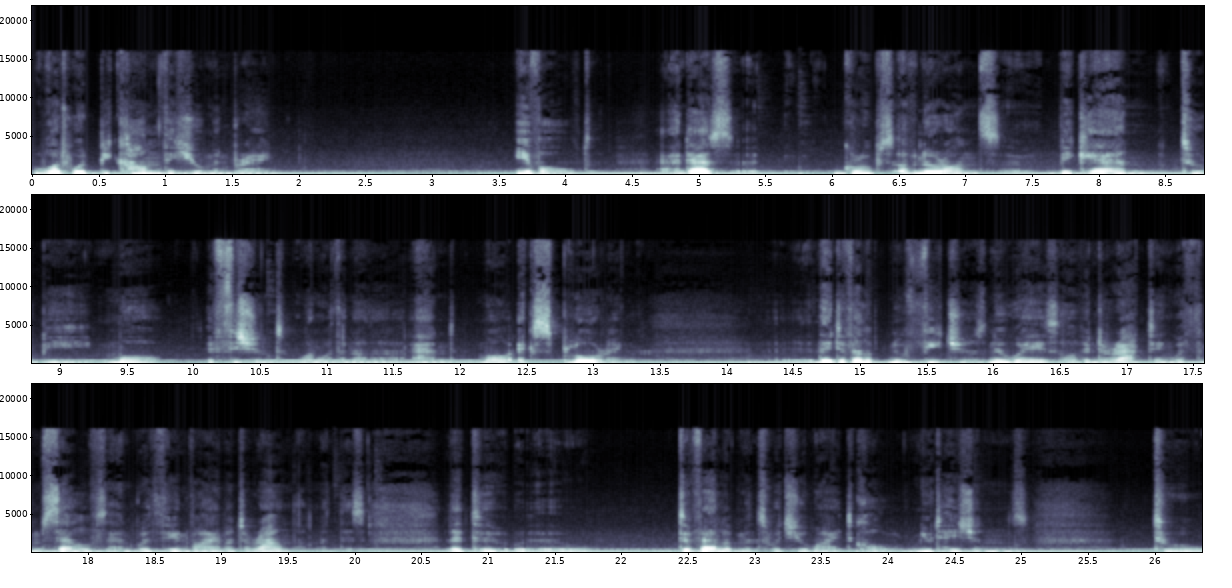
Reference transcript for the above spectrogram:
what would become the human brain evolved, and as uh, groups of neurons uh, began to be more efficient one with another and more exploring, uh, they developed new features, new ways of interacting with themselves and with the environment around them, and this led to developments which you might call mutations to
